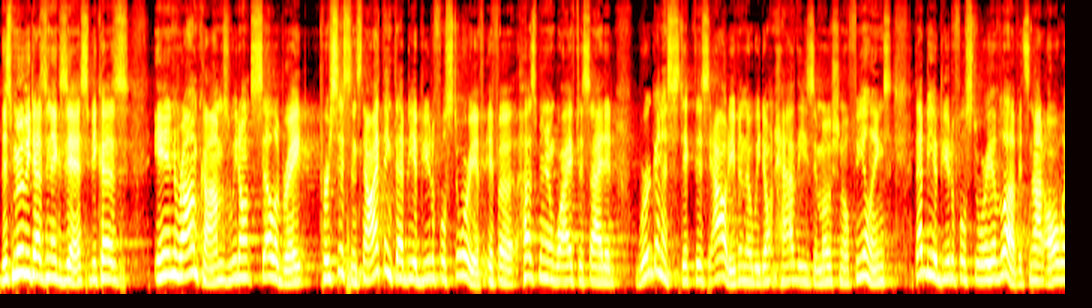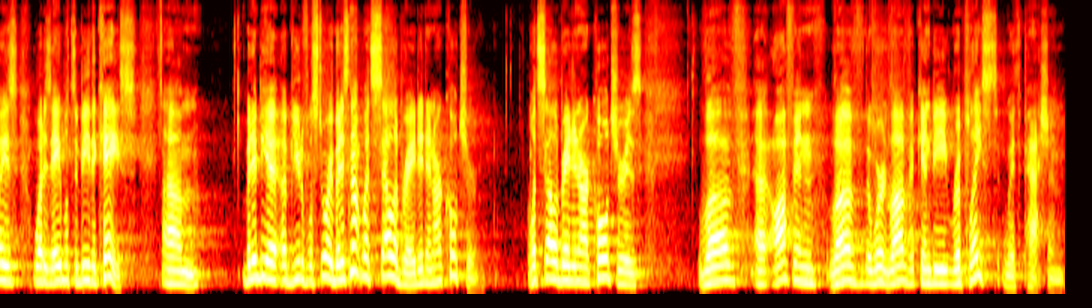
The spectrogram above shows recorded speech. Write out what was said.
this movie doesn't exist because in rom coms, we don't celebrate persistence. Now, I think that'd be a beautiful story if, if a husband and wife decided, we're going to stick this out, even though we don't have these emotional feelings. That'd be a beautiful story of love. It's not always what is able to be the case, um, but it'd be a, a beautiful story. But it's not what's celebrated in our culture. What's celebrated in our culture is love. Uh, often, love, the word love, it can be replaced with passion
